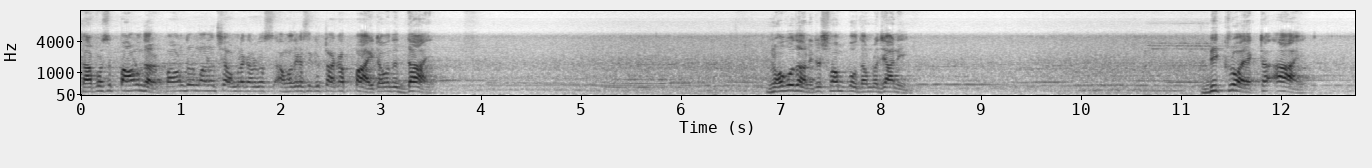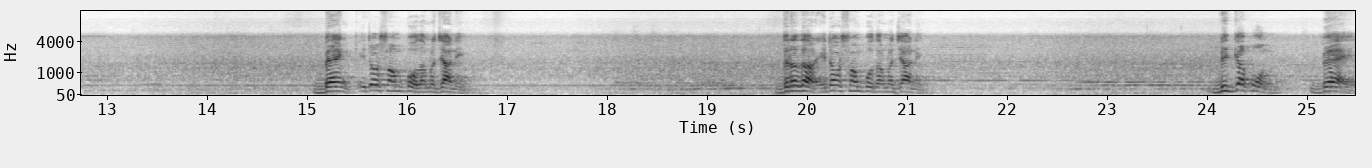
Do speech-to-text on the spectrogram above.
তারপর আছে পাওনাদার। পাওনাদার মানে হচ্ছে আমরা কারও কাছে আমাদের কাছে একটু টাকা পাই এটা আমাদের দায়। নগদান, এটা সম্পদ, আমরা জানি। বিক্রয়, একটা আয়। ব্যাংক, এটাও সম্পদ, আমরা জানি। দেনাদার, এটাও সম্পদ, আমরা জানি। বিজ্ঞাপন, ব্যয়,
